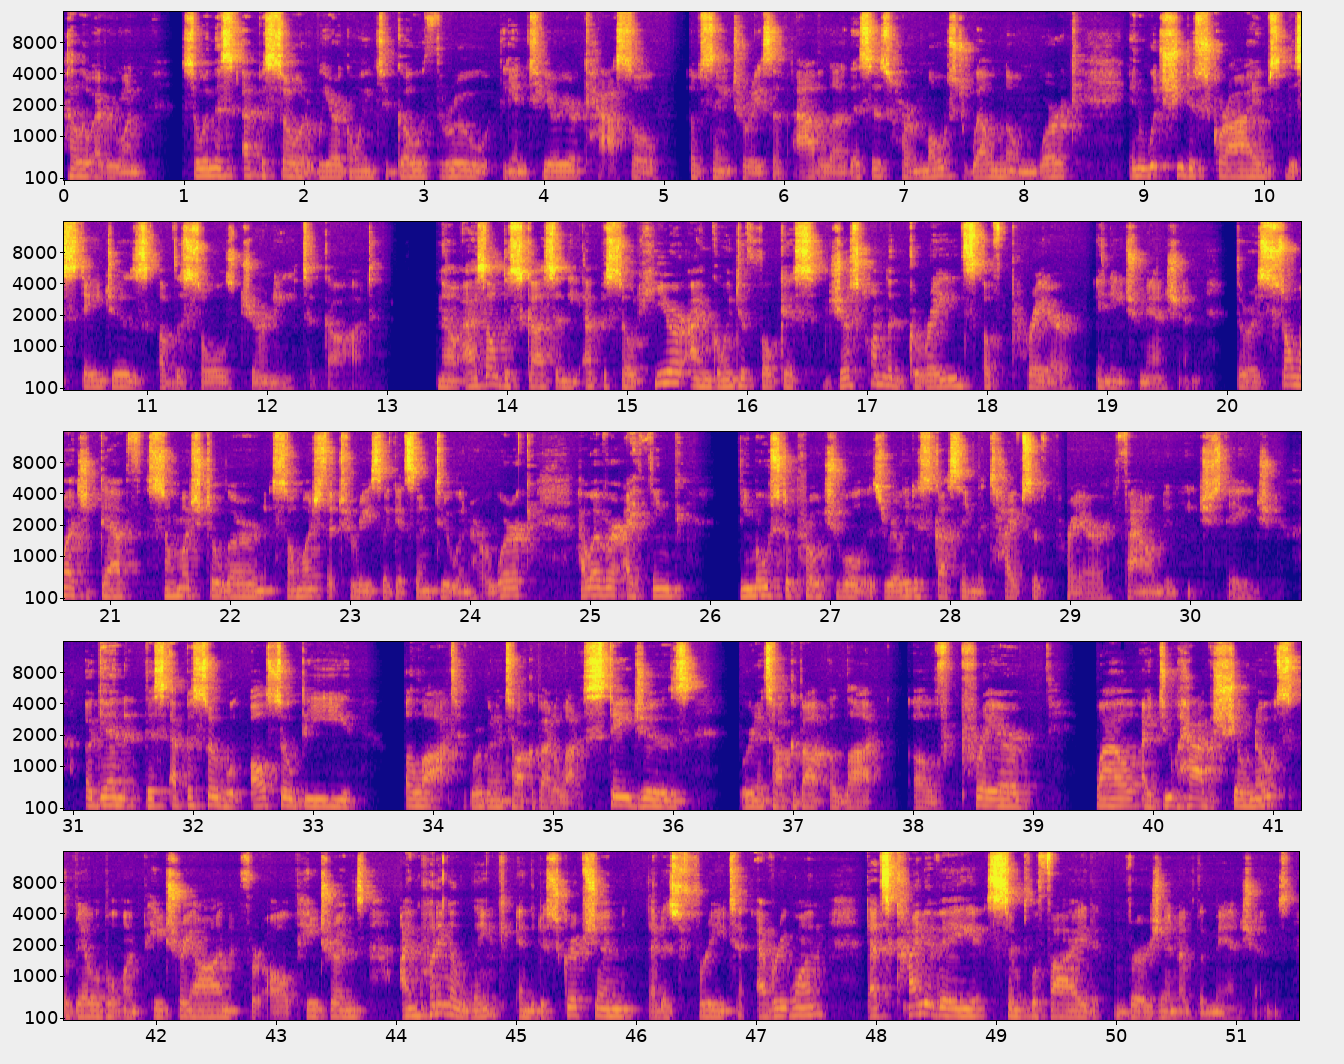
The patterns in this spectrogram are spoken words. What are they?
Hello, everyone. So, in this episode, we are going to go through the interior castle of St. Teresa of Avila. This is her most well known work, in which she describes the stages of the soul's journey to God. Now, as I'll discuss in the episode here, I'm going to focus just on the grades of prayer in each mansion. There is so much depth, so much to learn, so much that Teresa gets into in her work. However, I think the most approachable is really discussing the types of prayer found in each stage. Again, this episode will also be a lot. We're going to talk about a lot of stages, we're going to talk about a lot of prayer. While I do have show notes available on Patreon for all patrons, I'm putting a link in the description that is free to everyone. That's kind of a simplified version of the mansions.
